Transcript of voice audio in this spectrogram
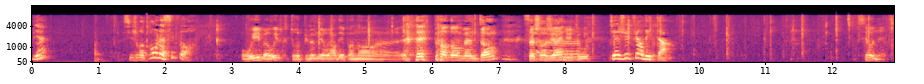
Bien? Si je retrouve, là, c'est fort. Oui, bah oui, parce que tu aurais pu même les regarder pendant, euh, pendant 20 ans. Ça changeait rien Euh. du tout. Tiens, je vais te faire des tas. C'est honnête.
